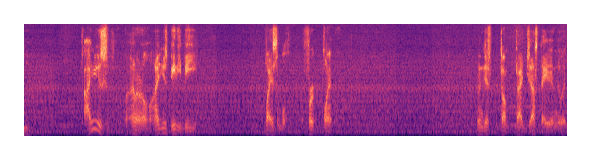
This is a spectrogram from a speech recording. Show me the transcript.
Yeah. I use, I don't know, I use BDB placeable for plant. And just dump digestate into it.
